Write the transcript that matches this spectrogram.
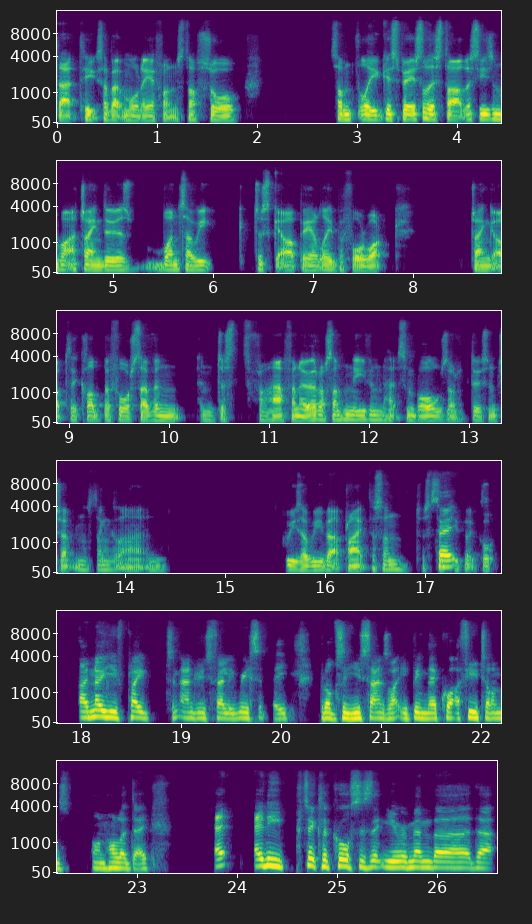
that takes a bit more effort and stuff. So something like especially the start of the season, what I try and do is once a week just get up early before work try and get up to the club before seven and just for half an hour or something, even hit some balls or do some chipping and things like that, and squeeze a wee bit of practice in just So- to keep it going. I know you've played St Andrews fairly recently, but obviously you sounds like you've been there quite a few times on holiday. Any particular courses that you remember that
